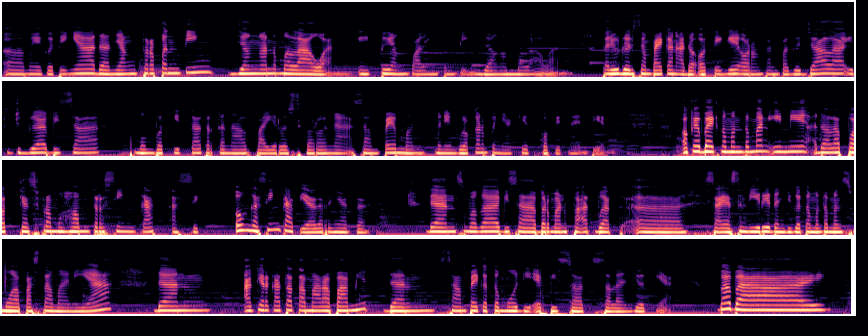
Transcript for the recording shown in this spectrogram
uh, mengikutinya. Dan yang terpenting jangan melawan. Itu yang paling penting jangan melawan tadi udah disampaikan ada OTG orang tanpa gejala itu juga bisa membuat kita terkena virus corona sampai menimbulkan penyakit COVID-19 Oke baik teman-teman ini adalah podcast from home tersingkat asik. Oh nggak singkat ya ternyata. Dan semoga bisa bermanfaat buat uh, saya sendiri dan juga teman-teman semua pastamania dan akhir kata Tamara pamit dan sampai ketemu di episode selanjutnya. Bye bye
